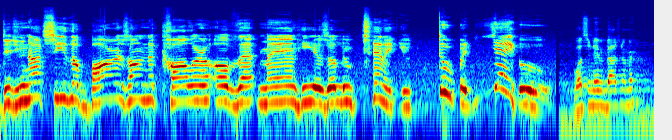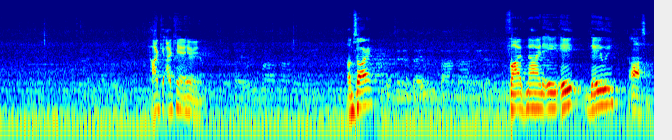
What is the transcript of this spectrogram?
Did you not see the bars on the collar of that man? He is a lieutenant, you stupid Yahoo! What's your name and badge number? I, I can't hear you. I'm sorry? 5988 daily? Awesome.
